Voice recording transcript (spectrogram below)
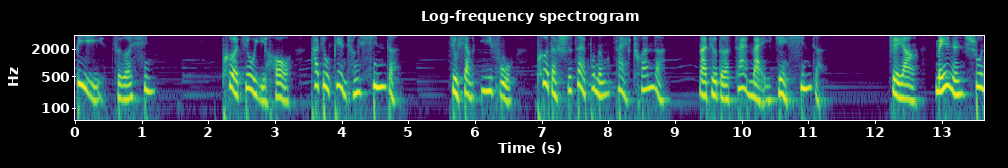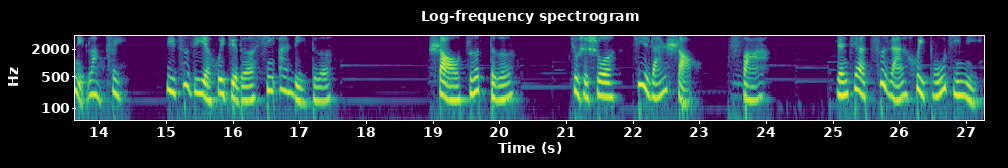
敝则新，破旧以后，它就变成新的，就像衣服破的实在不能再穿了，那就得再买一件新的，这样没人说你浪费，你自己也会觉得心安理得。少则得，就是说，既然少，乏，人家自然会补给你；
